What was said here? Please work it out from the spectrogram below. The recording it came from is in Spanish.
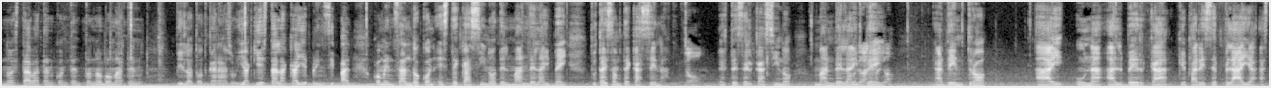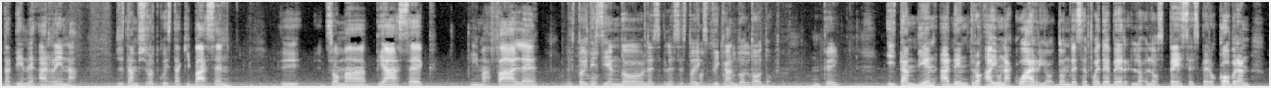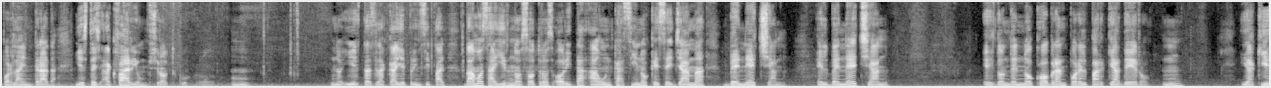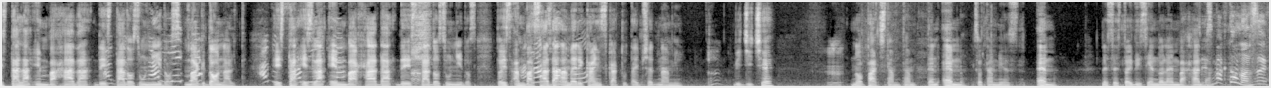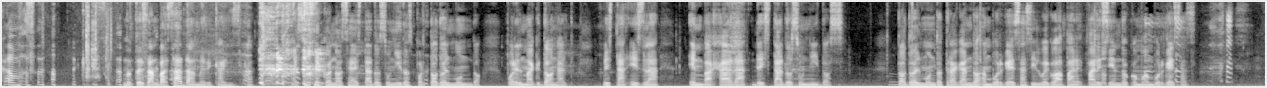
no estaba tan contento. No maten pilot od garażu. Y aquí está la calle principal. Comenzando con este casino del Mandalay Bay. Tutaj są te kasyna. No. Este es el casino Mandalay Bay. Adentro hay una alberca que parece playa, hasta tiene arena. Że tam w środku jest taki basen, y, co ma piasek i ma fale. Estoy Oh. diciendo, les, les estoy explicando todo. ¿ok? Y también adentro hay un acuario donde se puede ver lo- los peces, pero cobran por la entrada. Y este es akwarium w środku. No. Mm. No, y esta es la calle principal. Vamos a ir nosotros ahorita a un casino que se llama Venetian. El Venetian es donde no cobran por el parqueadero. Y aquí está la embajada de Estados Unidos, McDonald's. Esta es la embajada de Estados Unidos. To jest ambasada amerykańska tutaj przed nami. Widzicie? No, patrz tam, tam, ten M, co tam jest. M. Les estoy diciendo la embajada. jest McDonald's, jaka ambasada amerykańska. No to es ambasada americańska. Así se conoce a Estados Unidos por todo el mundo, por el McDonald's. Esta es la embajada de Estados Unidos. Todo el mundo tragando hamburguesas y luego apare- apareciendo como hamburguesas.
